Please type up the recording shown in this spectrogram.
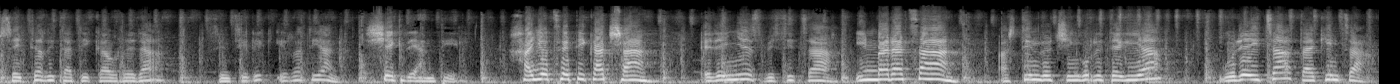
seiterritatik aurrera, zintzilik irratian. Xek de antil. Jaiotzetik atxa. Ereinez bizitza, Inbaratza. astindu txingurritegia, gure hitza eta ekintza.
